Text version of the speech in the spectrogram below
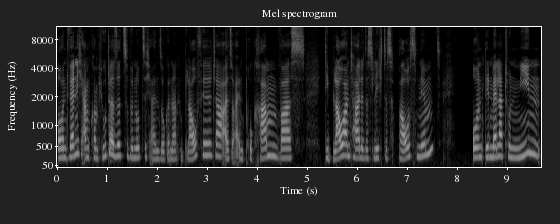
Und wenn ich am Computer sitze, benutze ich einen sogenannten Blaufilter, also ein Programm, was die Blauanteile des Lichtes rausnimmt und den Melatonin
